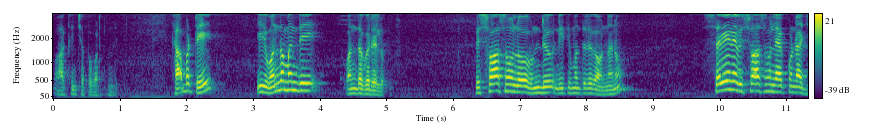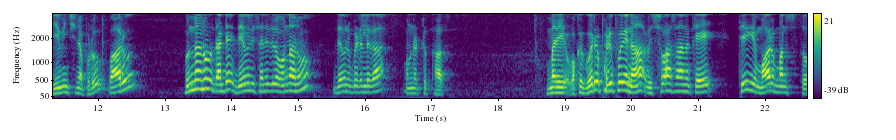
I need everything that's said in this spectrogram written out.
వాక్యం చెప్పబడుతుంది. కాబట్టి ఈ వంద మంది వంద గొర్రెలు విశ్వాసంలో ఉండి నీతిమంతులుగా ఉన్నాను. సరైన విశ్వాసం లేకుండా జీవించినప్పుడు వారు ఉన్నాను అంటే దేవుని సన్నిధిలో ఉన్నాను దేవుని బిడ్డలుగా ఉన్నట్టు కాదు. మరి ఒక గొర్రె పడిపోయిన విశ్వాసానికే తిరిగి మారు మనసుతో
